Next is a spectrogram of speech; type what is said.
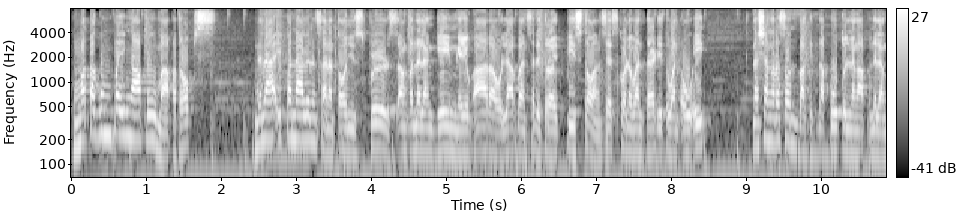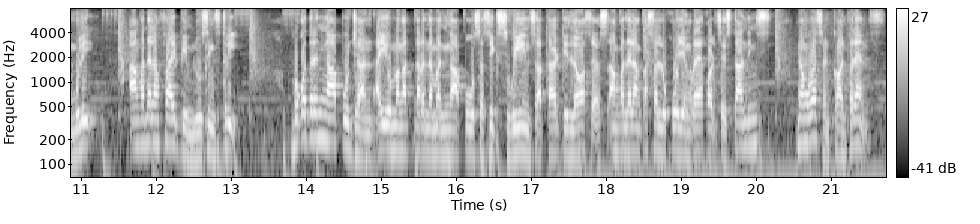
Matagumpay nga po mga katrops na naipanalo ng San Antonio Spurs ang kanilang game ngayong araw laban sa Detroit Pistons sa score na 130 to 108 na siyang rason bakit naputol na nga po nilang muli ang kanilang 5 game losing streak. Bukod rin nga po dyan ay umangat na rin naman nga po sa 6 wins at 30 losses ang kanilang kasalukuyang record sa standings ng Western Conference.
